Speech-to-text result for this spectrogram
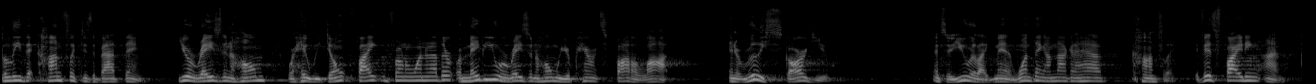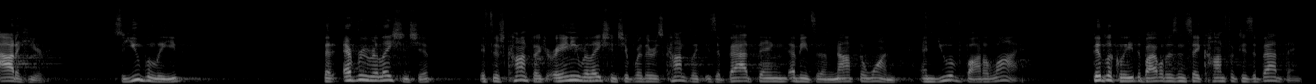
believe that conflict is a bad thing. You were raised in a home where, hey, we don't fight in front of one another, or maybe you were raised in a home where your parents fought a lot and it really scarred you. And so you were like, man, one thing I'm not gonna have conflict. If it's fighting, I'm out of here. So you believe that every relationship, if there's conflict, or any relationship where there is conflict, is a bad thing. That means I'm not the one. And you have bought a lie. Biblically, the Bible doesn't say conflict is a bad thing.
